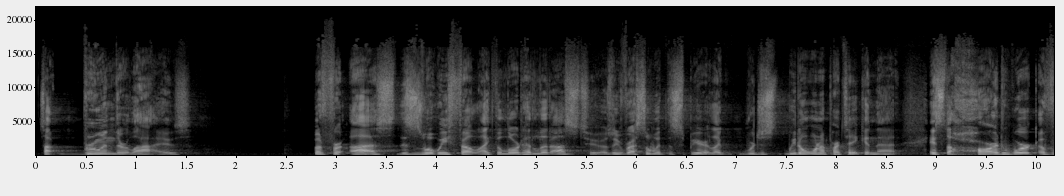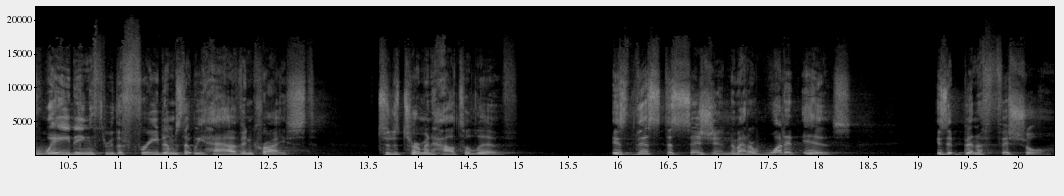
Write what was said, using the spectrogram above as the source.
it's not ruined their lives. But for us, this is what we felt like the Lord had led us to as we wrestle with the Spirit. Like, we're just, we don't want to partake in that. It's the hard work of wading through the freedoms that we have in Christ to determine how to live. Is this decision, no matter what it is, is it beneficial?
